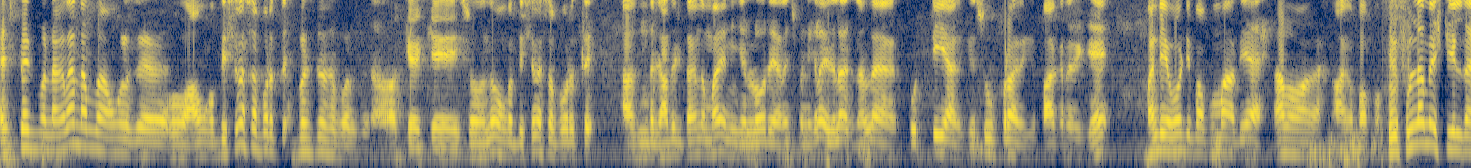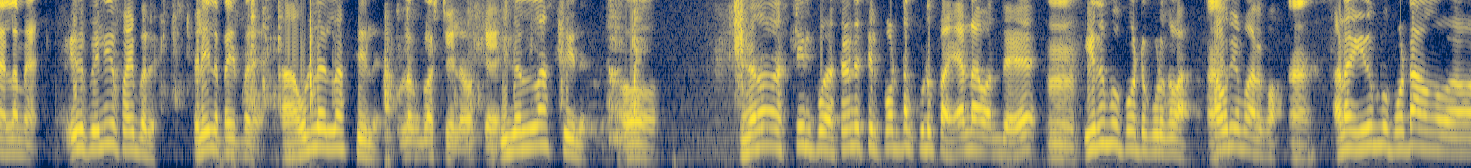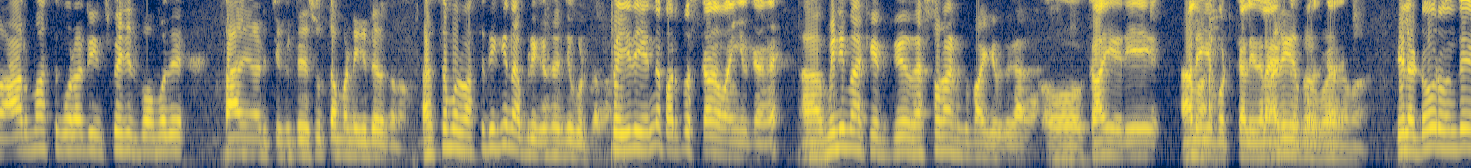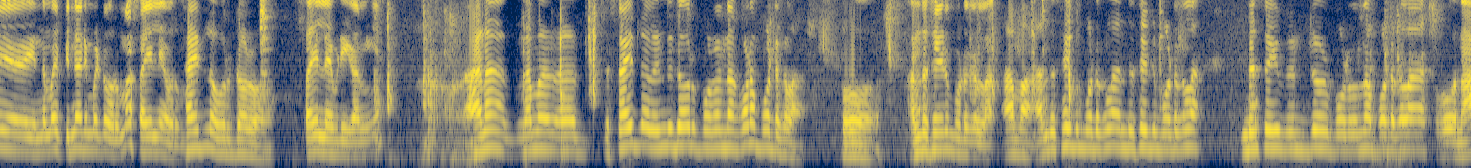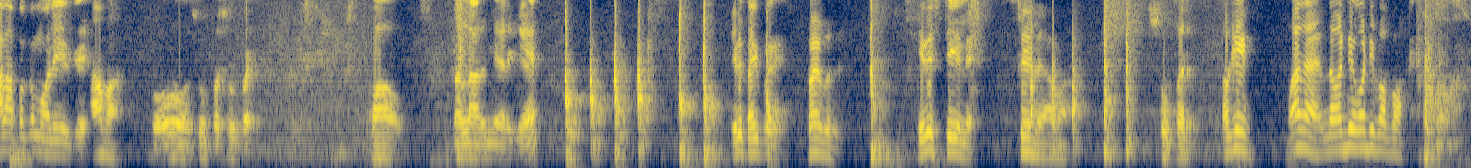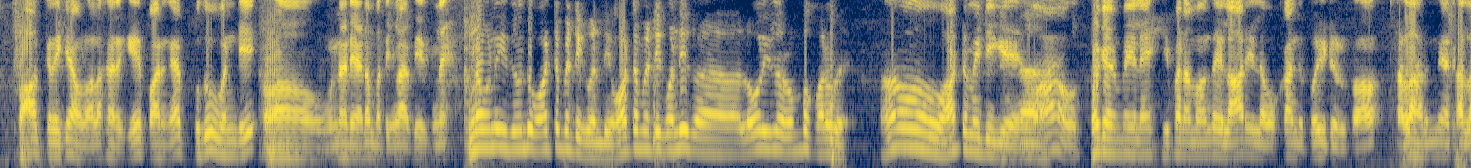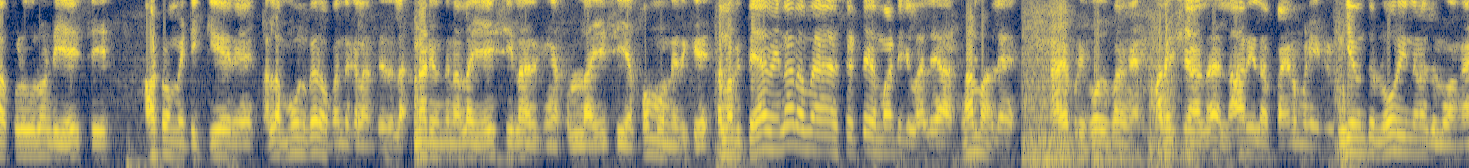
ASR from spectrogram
எக்ஸ்பிளைன் பண்ணாங்கன்னா நம்ம அவங்களுக்கு ஓ அவங்க பிசினஸை பொறுத்து. பிசினஸ் போறது ஓகே ஓகே ஸோ வந்து உங்க பிசினஸை பொறுத்து. அந்த அதுக்கு தகுந்த மாதிரி நீங்க லோரி அரேஞ்ச் பண்ணிக்கலாம். இதெல்லாம் நல்ல குட்டியா இருக்கு சூப்பரா இருக்கு பாக்குறதுக்கு. வண்டியை ஓட்டி பார்ப்போமா அப்படியே? ஆமா வாங்க. வாங்க பார்ப்போம். இது ஃபுல்லாமே ஸ்டீல் தான் எல்லாமே. இது பெரிய ஃபைபர் வெளியில பைப்பர் உள்ள எல்லாம் ஸ்டீல் உள்ள கும்பலா ஸ்டீல் ஓகே இதெல்லாம் ஸ்டீல் ஓ. இதெல்லாம் ஸ்டீல் ஸ்டெயின்லெஸ் ஸ்டீல் போட்டு தான் கொடுப்பேன். ஏன்னா வந்து இரும்பு போட்டு கொடுக்கலாம். சௌரியமா இருக்கும். ஆனா இரும்பு போட்டா அவங்க ஆறு மாசத்துக்கு ஒரு வாட்டி இன்ஸ்பெக்ஷன் போகும்போது சாயம் அடிச்சுக்கிட்டு சுத்தம் பண்ணிக்கிட்டு இருக்கணும். கஸ்டமர் வசதிக்கு நான் அப்படி செஞ்சு கொடுத்துறேன். இப்போ இது என்ன பர்பஸ்க்காக வாங்கியிருக்காங்க? மினி மார்க்கெட்டுக்கு ரெஸ்டாரண்ட்டுக்கு பாய்க்கிறதுக்காக ஓ காய்கறி மளிகை பொருட்கள் இதெல்லாம். இதுல டோர் வந்து இந்த மாதிரி பின்னாடி மட்டும் வருமா? சைட்லயும் வருமா? சைட்ல ஒரு டோர் வரும். சைடுல எப்படி காமிங்க? ஆனா நம்ம சைட்ல ரெண்டு டோர் போடணும்னா கூட போட்டுக்கலாம். ஓ அந்த சைடும் போட்டுக்கலாம். ஆமா அந்த சைடு போட்டுக்கலாம் இந்த சைடு போட்டுக்கலாம். இந்த சைடு ரெண்டு டோர் போடணும்னா போட்டுக்கலாம். ஓ நாலா பக்கம் வழி இருக்கு. ஆமா. ஓ சூப்பர் சூப்பர் வாவ் நல்ல அருமையா இருக்கு. இது பைப்பர் ஃபைபர் இது. ஸ்டீல் சரி ஆமா. சூப்பர் ஓகே வாங்க இந்த வண்டியை ஓட்டி பார்ப்போம். பார்க்கறதுக்கே அவ்வளோ அழகா இருக்கு. பாருங்க புது வண்டி. முன்னாடி இடம் பாத்தீங்களா? அப்படி இருக்குன்னு? இன்னொன்று இது வந்து ஆட்டோமேட்டிக் வண்டி. ஆட்டோமேட்டிக் வண்டி லோரியில ரொம்ப குறைவு. ஓ ஆட்டோமேட்டிக் வாவ் ஓகே உண்மையிலே இப்போ நம்ம வந்து லாரியில உட்காந்து போயிட்டு இருக்கோம். நல்லா அருமையா இருக்கு. நல்லா குழு குழுண்டு ஏசி ஆட்டோமேட்டிக் கியரு நல்லா மூணு பேர் உட்காந்துக்கலாம் இந்த இதுல. முன்னாடி வந்து நல்லா ஏசி எல்லாம் இருக்குங்க. ஃபுல்லா ஏசி எஃப்எம் ஒன்று இருக்கு. நமக்கு தேவைன்னா நம்ம செட்டு மாட்டிக்கலாம் இல்லையா? ஆமா. நான் எப்படி போகுது பாருங்க. மலேசியால லாரியில பயணம் பண்ணிட்டு இருக்கு. இங்க வந்து லோரின்னு தானே சொல்லுவாங்க?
